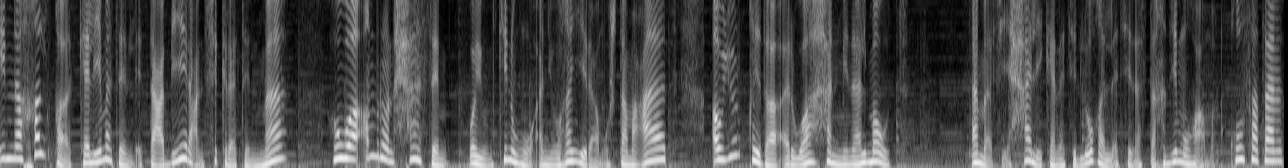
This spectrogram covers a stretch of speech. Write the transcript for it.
إن خلق كلمة للتعبير عن فكرة ما هو أمر حاسم ويمكنه أن يغير مجتمعات أو ينقذ أرواحا من الموت. أما في حال كانت اللغة التي نستخدمها منقوصة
